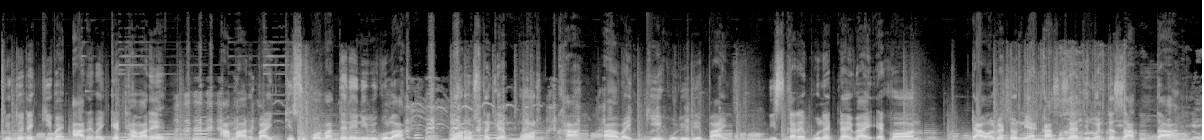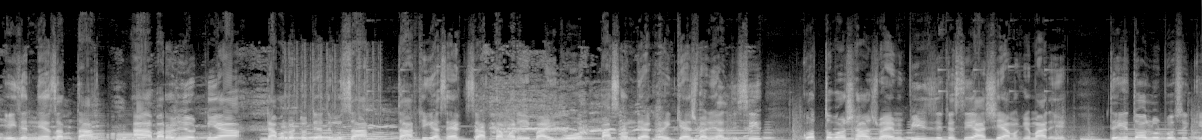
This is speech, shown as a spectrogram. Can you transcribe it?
কিন্তু এটা কি ভাই? আরে ভাই কেঠা মারে। আমার ভাই কিছু করবার দেন এনিমিগুলা মরস থাকে মর, খা আ ভাই, কি গুলি রে ভাই? ইস্কারে বুলেট নাই ভাই, এখন ডাবল ব্যাটন নিয়ে কাছে যায় দিব একটা যাত্রা এই যে নে যাত্রা আবার লিওট নিয়ে ডাবল ব্যাটন দিয়ে দিব যাত্রা ঠিক আছে, এক যাত্রা মারি ভাই, ওর পাছন দিয়ে ওই গ্যাস বাড়ি হাল দিছি। কত বড় সাহস ভাই, আমি বিড়ি দিতেছি আর সে আমাকে মারে। দেখি তো লুট বক্সে কি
